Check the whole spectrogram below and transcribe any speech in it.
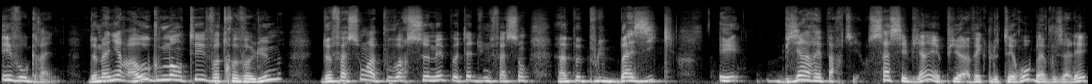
et vos graines, de manière à augmenter votre volume, de façon à pouvoir semer peut-être d'une façon un peu plus basique et bien répartir. Ça, c'est bien. Et puis, avec le terreau, ben, vous allez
